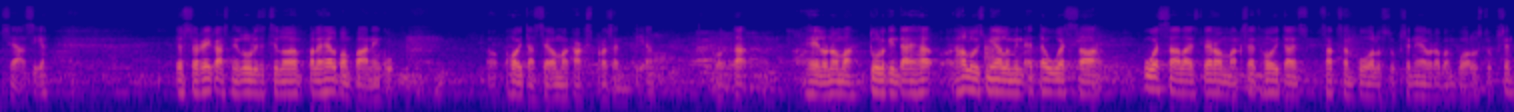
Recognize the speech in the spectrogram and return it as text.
se asia. Jos se on rikas, niin luulisin, että silloin on paljon helpompaa niin kuin hoitaa se oma kaksi prosenttia. Mutta heillä on oma tulkinta. He haluaisi mieluummin, että USA, USA-laiset veronmaksajat hoitaisi Saksan puolustuksen ja Euroopan puolustuksen.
